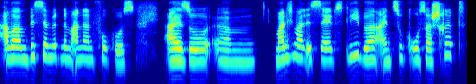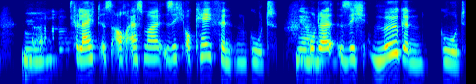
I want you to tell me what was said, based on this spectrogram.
aber ein bisschen mit einem anderen Fokus. Also ähm, manchmal ist Selbstliebe ein zu großer Schritt. Mhm. Ähm, vielleicht ist auch erstmal sich okay finden gut ja. oder sich mögen gut.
